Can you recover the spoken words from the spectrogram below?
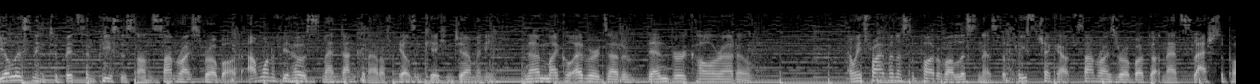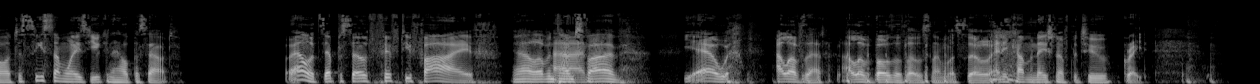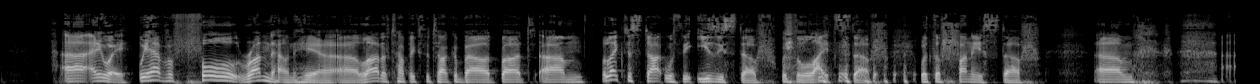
You're listening to Bits and Pieces on Sunrise Robot. I'm one of your hosts, Matt Duncan out of Gelsenkirchen, Germany. And I'm Michael Edwards out of Denver, Colorado. And we thrive on the support of our listeners, so please check out sunriserobot.net slash support to see some ways you can help us out. Well, it's episode 55. Yeah, 11 times 5. Yeah, I love that. I love both of those numbers. So any combination of the two, great. Uh, anyway, we have a full rundown here. a lot of topics to talk about, but um, we like to start with the easy stuff, with the light stuff, with the funny stuff. Um,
